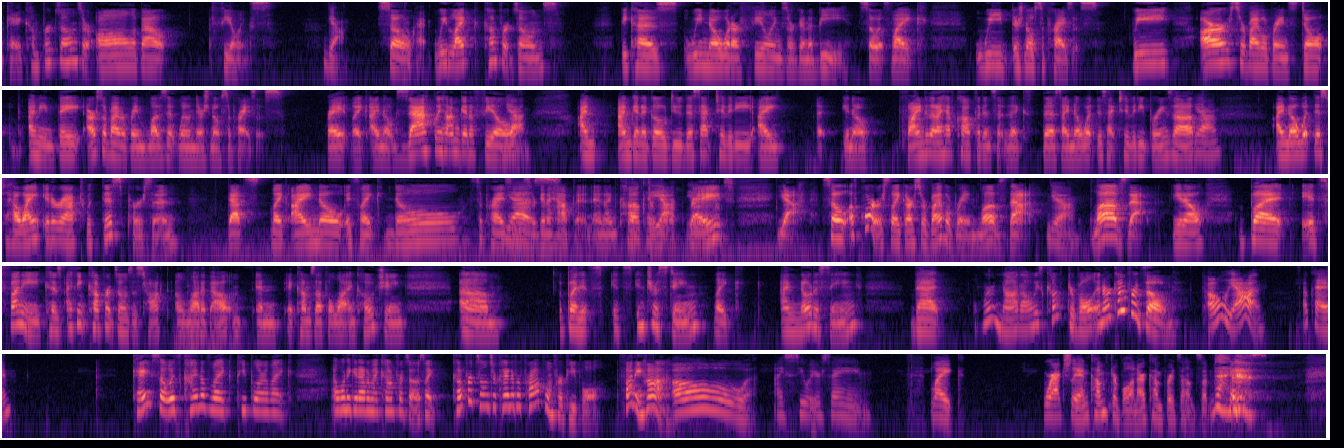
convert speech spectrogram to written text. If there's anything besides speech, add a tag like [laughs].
Okay, comfort zones are all about feelings. Yeah. So okay. we like comfort zones because we know what our feelings are going to be. So it's like we there's no surprises. We our survival brains don't I mean, they our survival brain loves it when there's no surprises. Right? Like I know exactly how I'm going to feel. Yeah. I'm I'm going to go do this activity. I uh, you know, find that I have confidence in like this. I know what this activity brings up. Yeah I know what this, how I interact with this person. That's like, I know it's like no surprises yes. are going to happen and I'm comfortable, okay, yeah. Yeah, right? Yeah. yeah. So, of course, like our survival brain loves that. Yeah. Loves that, you know? But it's funny because I think comfort zones is talked a lot about and, and it comes up a lot in coaching. Um, but it's it's interesting like i'm noticing that we're not always comfortable in our comfort zone. Oh, yeah. Okay. Okay, so it's kind of like people are like, I want to get out of my comfort zone. It's like comfort zones are kind of a problem for people. Funny, huh? Oh, I see what you're saying. Like, we're actually uncomfortable in our comfort zone sometimes. [laughs]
